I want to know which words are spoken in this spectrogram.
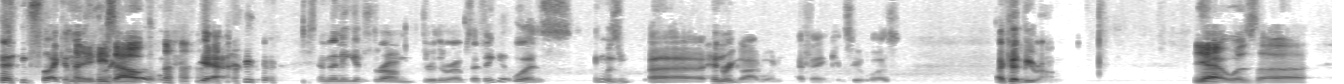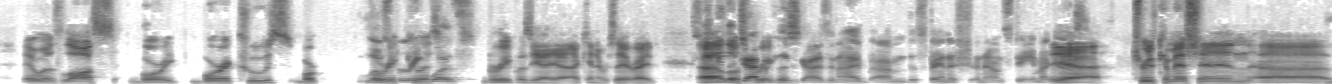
it's like, and then he's, he's like, out. "Oh." yeah, and then he gets thrown through the ropes. I think it was I think it was uh, Henry Godwinn. I think is who it was. I could be wrong. Yeah, it was. uh It was Los Boric Boricus Bor Los. Boricuas. Yeah, yeah. I can't ever say it right. So Uh, the Los Japanese guys, and I, I'm the Spanish announced team. I guess. Yeah, Truth Commission, uh,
